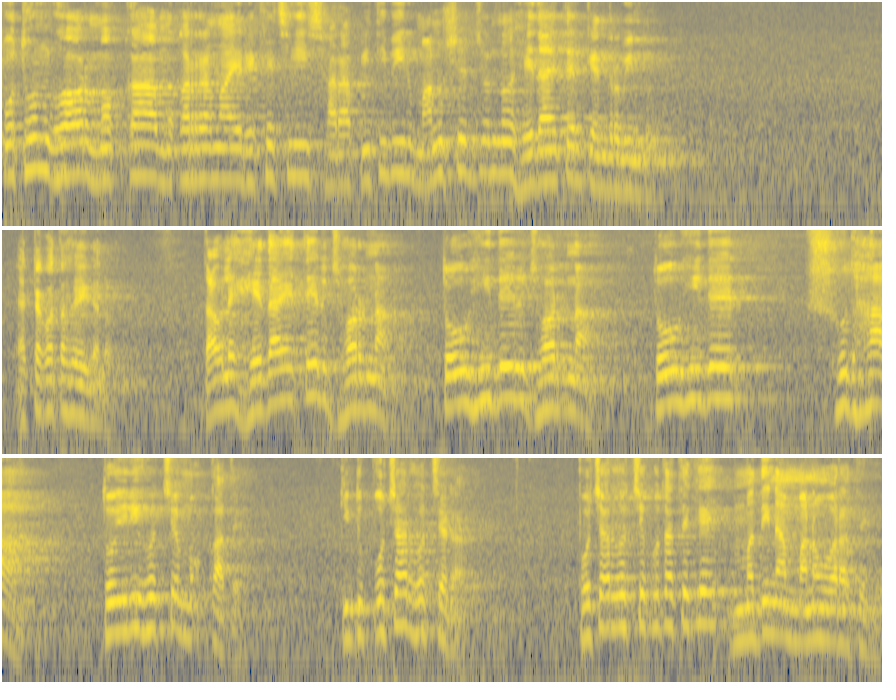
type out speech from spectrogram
প্রথম ঘর মক্কা মোকাররামায় রেখেছি সারা পৃথিবীর মানুষের জন্য হেদায়েতের কেন্দ্রবিন্দু। একটা কথা হয়ে গেল। তাহলে হেদায়েতের ঝর্ণা, তৌহিদের ঝর্ণা তৌহিদের সুধা তৈরি হচ্ছে মক্কাতে। কিন্তু প্রচার হচ্ছে না। প্রচার হচ্ছে কোথা থেকে? মদিনা মানওয়ারা থেকে।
